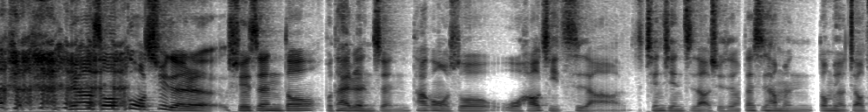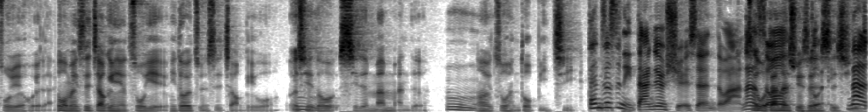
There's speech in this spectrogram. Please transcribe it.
因为他说过去的学生都不太认真，他跟我说我好几次啊，前几年指导学生，但是他们都没有交作业回来。我每次交给你的作业，你都会准时交给我，而且都写的满满的，嗯，然后也做很多笔记。但这是你担任学生对吧？那是我担任学生时期。那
